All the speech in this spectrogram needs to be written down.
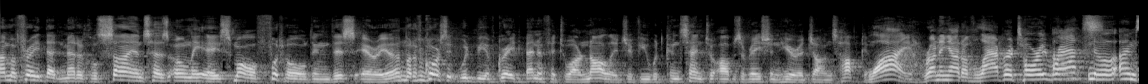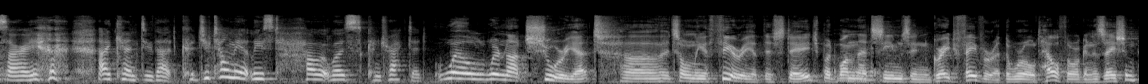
I'm afraid that medical science has only a small foothold in this area, but of course it would be of great benefit to our knowledge if you would consent to observation here at Johns Hopkins. Why? Running out of laboratory rats? No, I'm sorry. I can't do that. Could you tell me at least how it was contracted? Well, we're not sure yet. Uh, it's only a theory at this stage, but one that seems in great favor at the World Health Organization.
